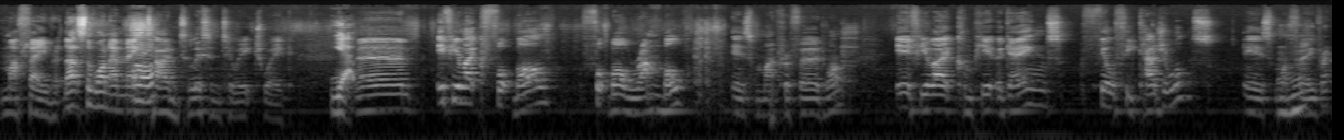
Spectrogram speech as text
my favourite. That's the one I make Oh. time to listen to each week. Yeah. Um, if you like football, Football Ramble is my preferred one. If you like computer games, Filthy Casuals is my favourite.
